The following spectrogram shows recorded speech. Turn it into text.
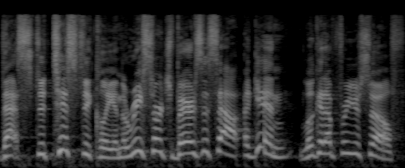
that statistically, and the research bears this out, again, look it up for yourself,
